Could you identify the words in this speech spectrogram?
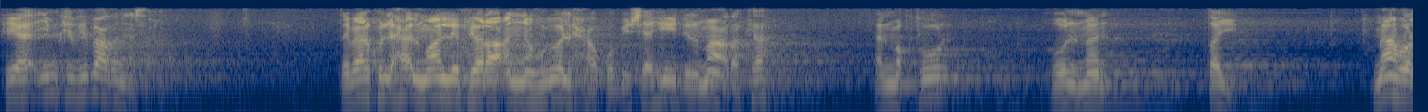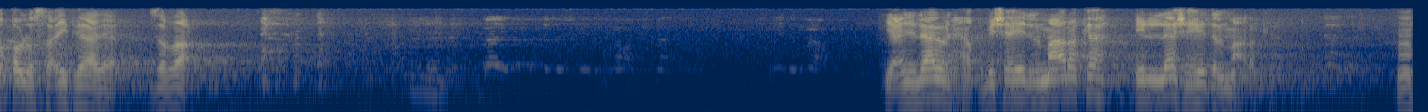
فيها يمكن في بعض النسخ. طيب على كل حال المؤلف يرى أنه يلحق بشهيد المعركة المقتول ظلما. طيب ما هو القول الصحيح في هذا زراع يعني لا يلحق بشهيد المعركة إلا شهيد المعركة. ها.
